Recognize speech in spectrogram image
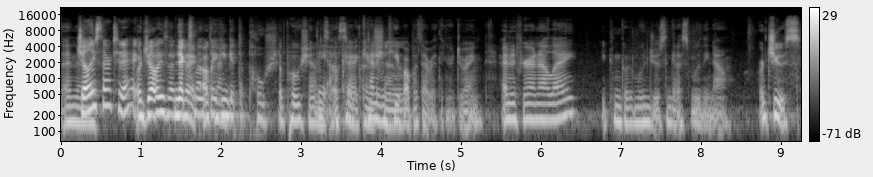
And then, jelly's there today. Oh, jelly's there Next today. month they Okay. can get the potion. the potions. The acid okay, I can't even keep potion. up with everything you're doing. And if you're in LA, you can go to Moon Juice and get a smoothie now, or juice,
